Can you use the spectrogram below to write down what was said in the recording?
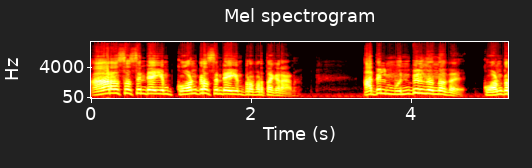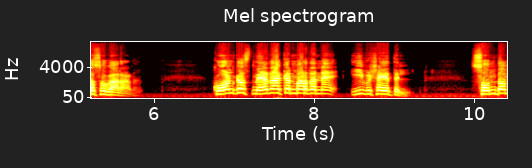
ആർ എസ് എസിന്റെയും കോൺഗ്രസിന്റെയും പ്രവർത്തകരാണ്. അതിൽ മുൻപിൽ നിന്നത് കോൺഗ്രസ്സുകാരാണ്. കോൺഗ്രസ് നേതാക്കന്മാർ തന്നെ ഈ വിഷയത്തിൽ സ്വന്തം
